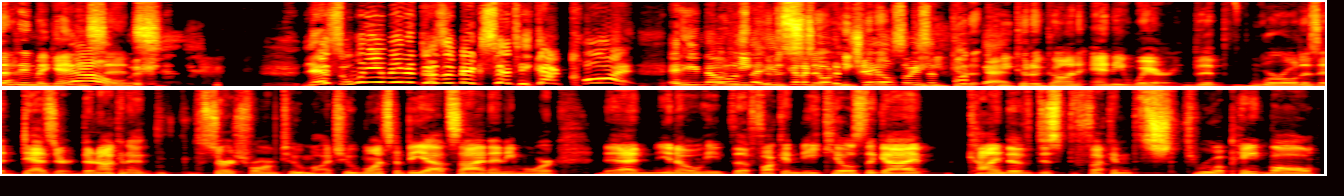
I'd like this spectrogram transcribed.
that didn't make any no. sense. yes, what do you mean it doesn't make sense? He got caught and he knows he that coulda he's going to go to he jail. So he said, "Fuck that." He could have gone anywhere. The world is a desert. They're not going to search for him too much. Who wants to be outside anymore? And you know, he the fucking he kills the guy. Kind of just fucking threw a paintball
